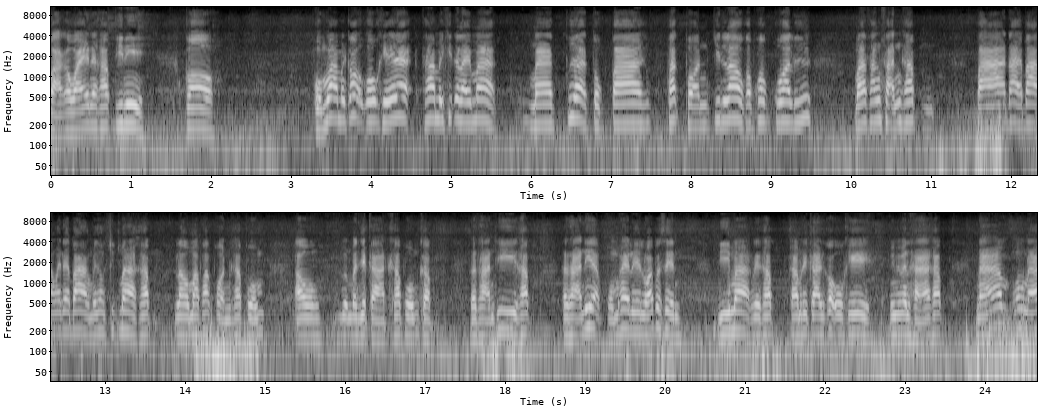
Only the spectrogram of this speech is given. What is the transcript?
ฝากเอาไว้นะครับที่นี่ก็ ผมว่ามันก็โอเคแหละถ้าไม่คิดอะไรมาก มาเพื่อตกปลาพักผ่อนกินเหล้ากับครอบครัวหรือมาทั้งสรรค์ครับปลาได้บ้างไม่ได้บ้าง ไม่ต้องคิดมากครับ เรามาพักผ่อนครับ ผมเอาบรรยากาศครับ ผมกับสถานที่ครับ สถานที่ผมให้เลยร้อยเปอร์เซ็นดีมากเลยครับการบริการก็โอเคไม่มีปัญหาครับ น้ำห้องน้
